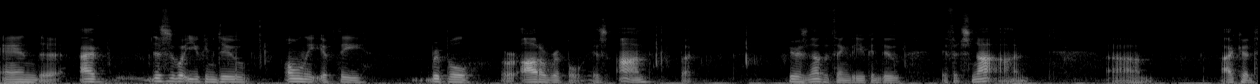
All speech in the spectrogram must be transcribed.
and uh, I've this is what you can do only if the ripple or auto ripple is on but here's another thing that you can do if it's not on um, I could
